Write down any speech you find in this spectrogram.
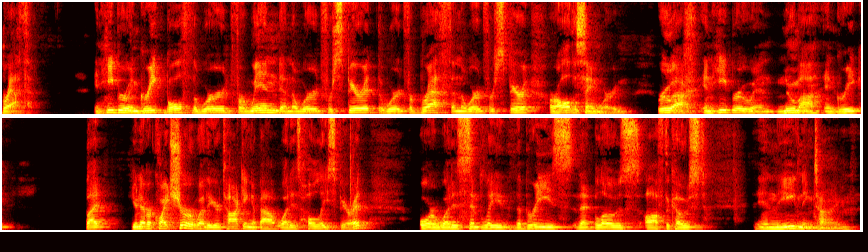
breath. In Hebrew and Greek, both the word for wind and the word for spirit, the word for breath and the word for spirit are all the same word. Ruach in Hebrew and pneuma in Greek. But you're never quite sure whether you're talking about what is Holy Spirit or what is simply the breeze that blows off the coast in the evening time.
